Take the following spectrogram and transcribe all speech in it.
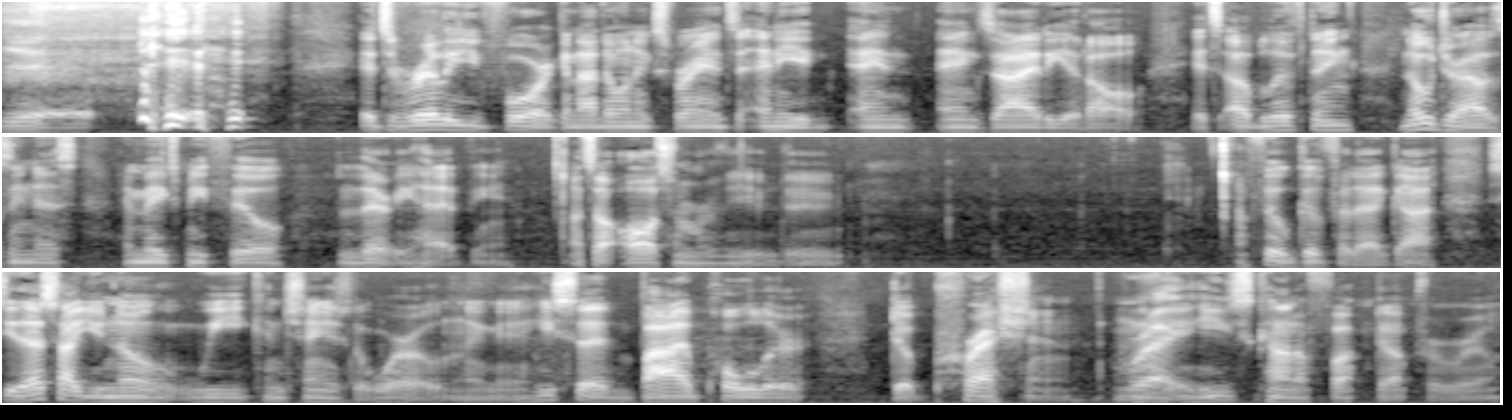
Yeah. It's really euphoric, and I don't experience any an- anxiety at all. It's uplifting, no drowsiness, and makes me feel very happy. That's an awesome review, dude. I feel good for that guy. See, that's how you know we can change the world, nigga. He said bipolar depression. nigga. Right. He's kind of fucked up for real.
